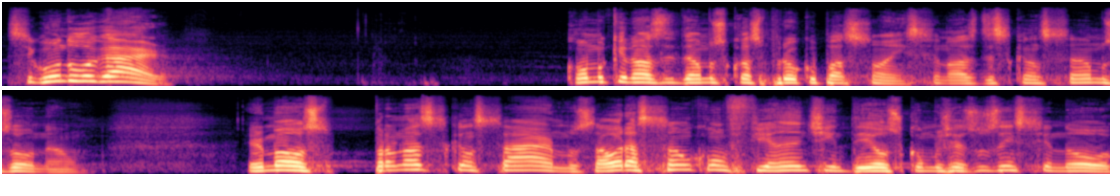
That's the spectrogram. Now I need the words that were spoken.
Segundo lugar, como que nós lidamos com as preocupações, se nós descansamos ou não? Irmãos, para nós descansarmos, a oração confiante em Deus, como Jesus ensinou,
